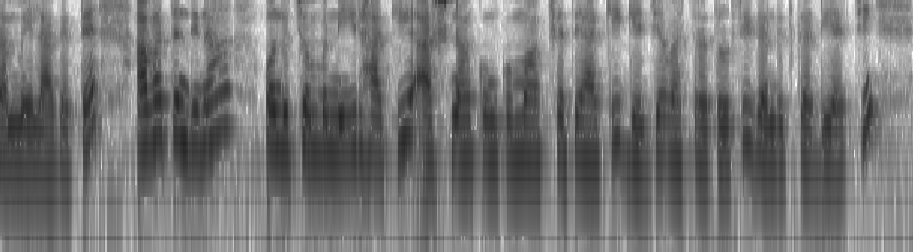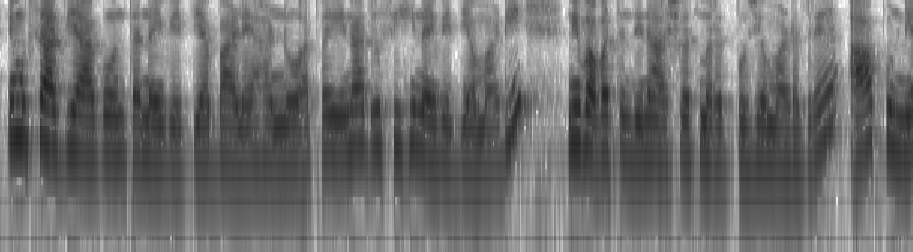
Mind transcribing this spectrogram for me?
ನಮ್ಮ ಮೇಲಾಗತ್ತೆ. ಆವತ್ತಿನ ದಿನ ಒಂದು ಚೊಂಬು ನೀರು ಹಾಕಿ ಅರ್ಶಿನ ಕುಂಕುಮ, ಅಕ್ಷತೆ ಹಾಕಿ, ಗೆಜ್ಜೆ, ವಸ್ತ್ರ ತೊಡಿಸಿ, ಗಂಧದ ಕಡ್ಡಿ ಹಚ್ಚಿ, ನಿಮಗೆ ಸಾಧ್ಯ ಆಗುವಂಥ ನೈವೇದ್ಯ, ಬಾಳೆಹಣ್ಣು ಅಥವಾ ಏನಾದರೂ ಸಿಹಿ ನೈವೇದ್ಯ ಮಾಡಿ ನೀವು ಅವತ್ತಿನ ದಿನ ಅಶ್ವತ್ಥ ಮರದ ಪೂಜೆ ಮಾಡಿದ್ರೆ ಆ ಪುಣ್ಯ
